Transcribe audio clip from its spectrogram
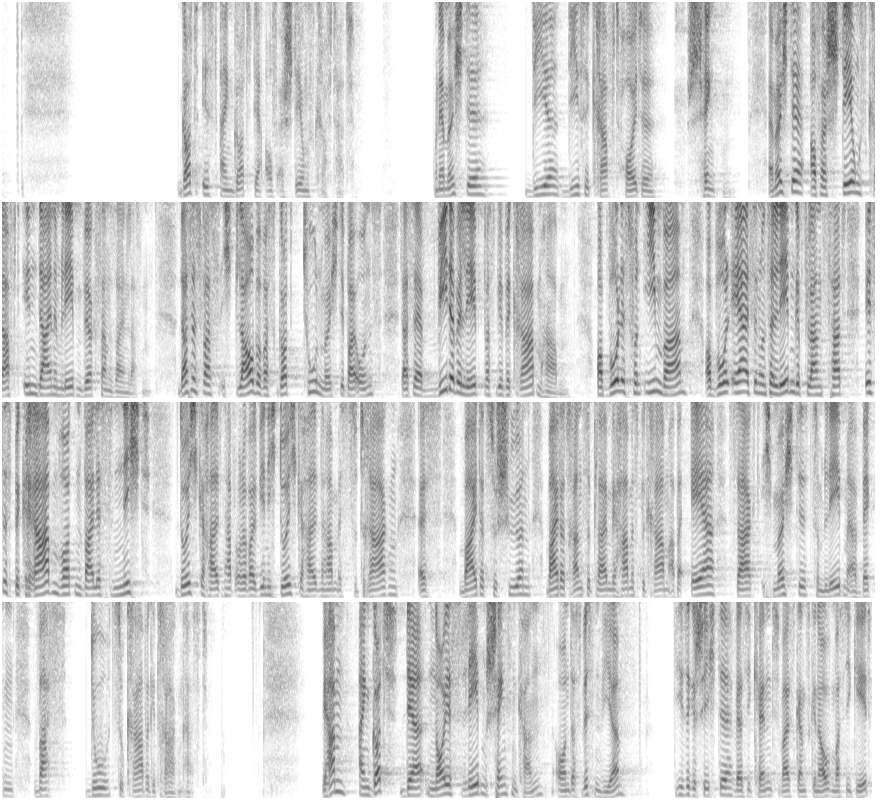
Gott ist ein Gott, der Auferstehungskraft hat. Und er möchte dir diese Kraft heute schenken. Er möchte Auferstehungskraft in deinem Leben wirksam sein lassen. Das ist, was ich glaube, was Gott tun möchte bei uns, dass er wiederbelebt, was wir begraben haben. Obwohl es von ihm war, obwohl er es in unser Leben gepflanzt hat, ist es begraben worden, weil es nicht durchgehalten hat oder weil wir nicht durchgehalten haben, es zu tragen, es weiter zu schüren, weiter dran zu bleiben. Wir haben es begraben, aber er sagt, ich möchte zum Leben erwecken, was du zu Grabe getragen hast. Wir haben einen Gott, der neues Leben schenken kann und das wissen wir. Diese Geschichte, wer sie kennt, weiß ganz genau, um was sie geht.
